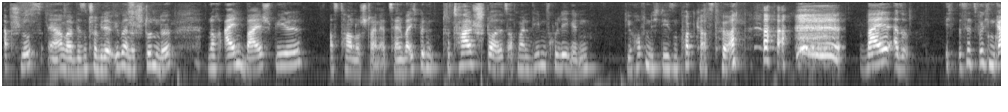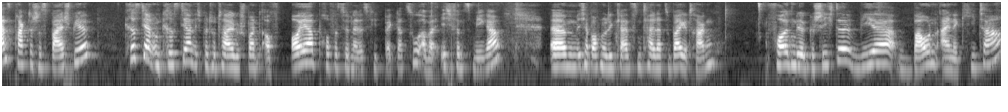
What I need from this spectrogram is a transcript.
Abschluss, ja, weil wir sind schon wieder über eine Stunde, noch ein Beispiel aus Taunusstein erzählen, weil ich bin total stolz auf meine lieben Kolleginnen, die hoffentlich diesen Podcast hören. Weil, also, ich, das ist jetzt wirklich ein ganz praktisches Beispiel. Christian und Christian, ich bin total gespannt auf euer professionelles Feedback dazu, aber ich finde es mega. Ähm, ich habe auch nur den kleinsten Teil dazu beigetragen. Folgende Geschichte. Wir bauen eine Kita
